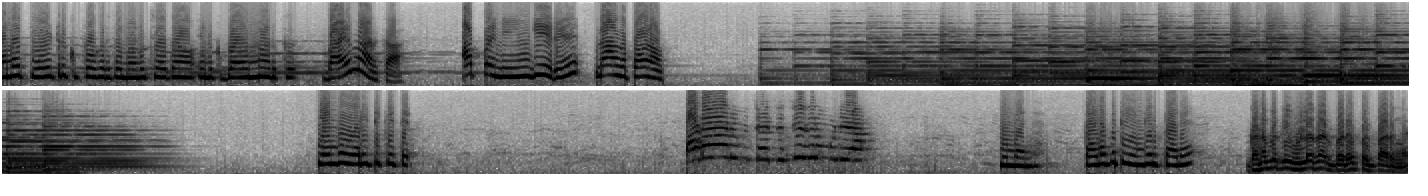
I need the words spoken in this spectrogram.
ஆனா தியேட்டருக்கு போகிறத நினைச்சாதான் எனக்கு பயமா இருக்கு. பயமா இருக்கா? அப்ப நீ இங்கே இரு நாங்க போறோம். எங்க ஒரு டிக்கெட் இந்தாங்க கணபதி எங்க இருப்பாரு? கணபதி உள்ளதா இருப்பாரு போய் பாருங்க.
